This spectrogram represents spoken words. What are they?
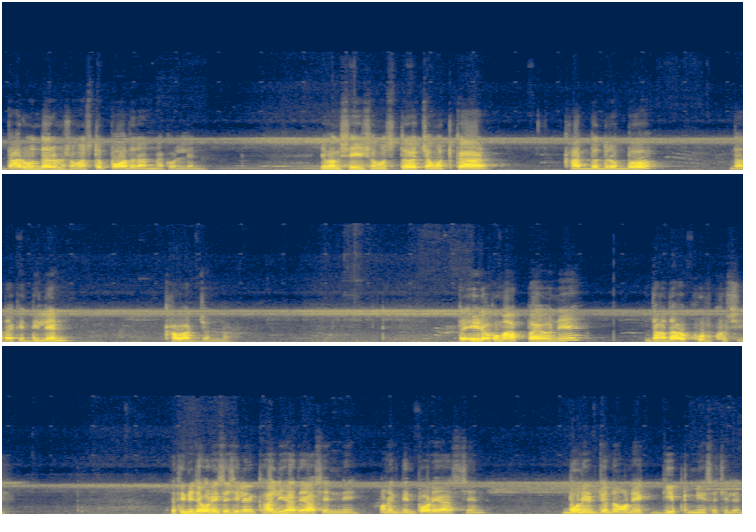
দারুণ দারুণ সমস্ত পদ রান্না করলেন। এবং সেই সমস্ত চমৎকার খাদ্যদ্রব্য দাদাকে দিলেন খাওয়ার জন্য। তো এরকম আপ্যায়নে দাদাও খুব খুশি। তিনি যখন এসেছিলেন, খালি হাতে আসেননি অনেক দিন পরে আসছেন। বোনের জন্য অনেক গিফট নিয়ে এসেছিলেন।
